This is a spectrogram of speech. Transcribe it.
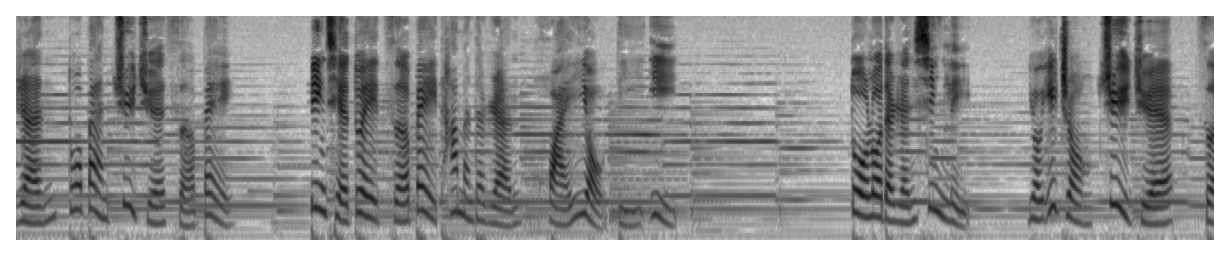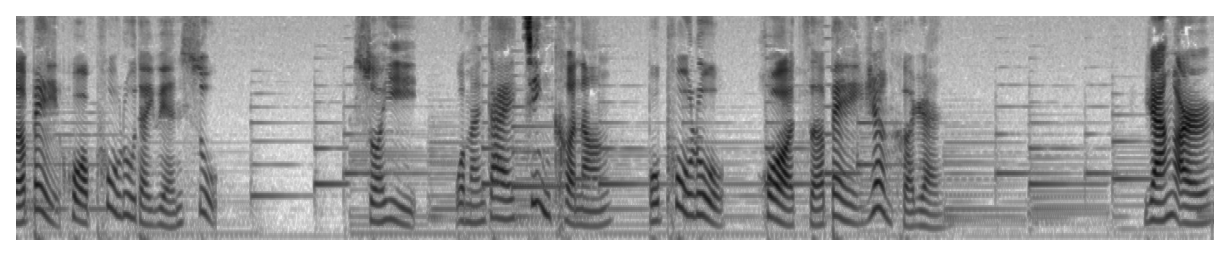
人多半拒绝责备，并且对责备他们的人怀有敌意。堕落的人性里有一种拒绝责备或铺路的元素，所以我们该尽可能不铺路或责备任何人。然而，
